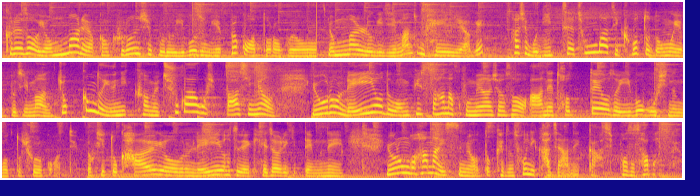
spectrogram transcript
그래서 연말에 약간 그런 식으로 입어주면 예쁠 것 같더라고요. 연말 룩이지만 좀 데일리하게? 사실 뭐 니트에 청바지 그것도 너무 예쁘지만 조금 더 유니크함을 추가하고 싶다 하시면 이런 레이어드 원피스 하나 구매하셔서 안에 덧대어서 입어보시는 것도 좋을 것 같아요. 역시 또 가을, 겨울은 레이어드의 계절이기 때문에 이런 거 하나 있으면 어떻게든 손이 가지 않을까 싶어서 사봤어요.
